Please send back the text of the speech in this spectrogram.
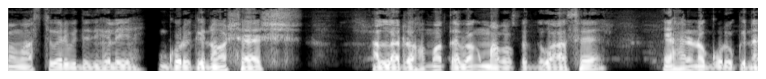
মামু আস্তে করে বিদায় দিয়ে ফেলে গড়ে কেন শেষ। আল্লাহর রহমত এবং মা বাবার দোয়া আছে। এ হারানো গরু কিনা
